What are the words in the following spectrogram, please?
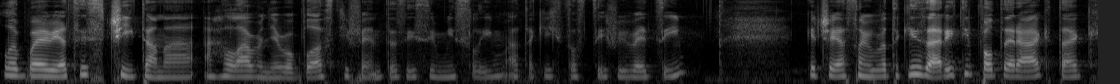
lebo je viac sčítaná a hlavne v oblasti fantasy si myslím a takýchto sci-fi vecí. Keďže ja som iba taký zarytý poterák, tak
